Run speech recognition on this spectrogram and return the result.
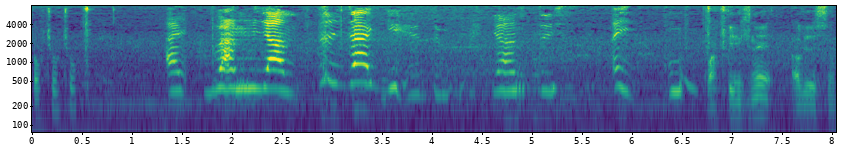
Çok çok çok. Ay ben yanlışa girdim. Yanlış. Ay. Bak benimkine alıyorsun.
